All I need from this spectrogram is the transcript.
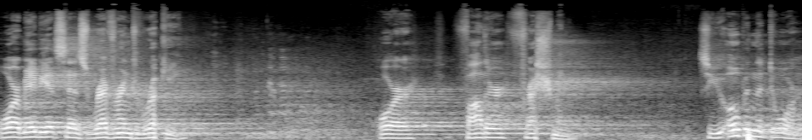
Or maybe it says Reverend Rookie or Father Freshman. So you open the door.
